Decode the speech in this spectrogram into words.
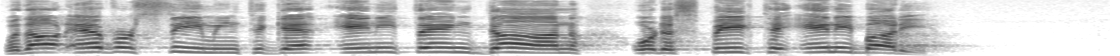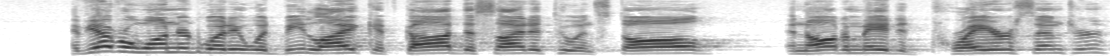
without ever seeming to get anything done or to speak to anybody. Have you ever wondered what it would be like if God decided to install an automated prayer center?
